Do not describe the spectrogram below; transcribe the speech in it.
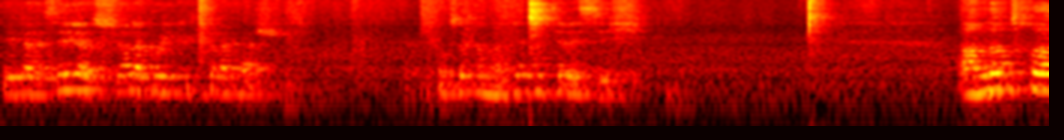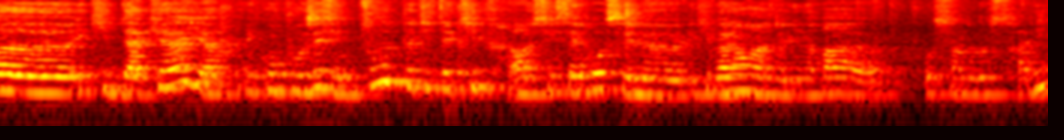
et basée sur la polyculture élevage. Donc ça, ça m'a bien intéressé. Alors notre euh, équipe d'accueil est composée, c'est une toute petite équipe. Alors le CICERO, c'est l'équivalent hein, de l'INRA euh, au sein de l'Australie.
